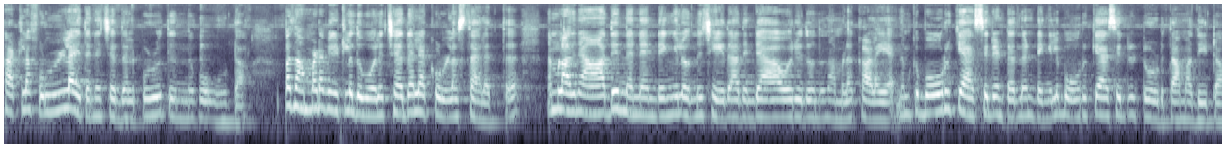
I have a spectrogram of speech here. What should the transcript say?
കട്ടള ഫുള്ളായി തന്നെ ചെതൽപ്പുഴു തിന്ന് പോകും കേട്ടോ അപ്പോൾ നമ്മുടെ വീട്ടിൽ ഇതുപോലെ ചെതലൊക്കെ ഉള്ള സ്ഥലത്ത് നമ്മൾ അതിന് ആദ്യം തന്നെ എന്തെങ്കിലും ഒന്ന് ചെയ്ത് അതിന്റെ ആ ഒരു ഇതൊന്ന് നമ്മൾ കളയാം. നമുക്ക് ബോറിക് ആസിഡ് ഉണ്ടെന്നുണ്ടെങ്കിൽ ബോറിക് ആസിഡ് ഇട്ട് കൊടുത്താൽ മതി കേട്ടോ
